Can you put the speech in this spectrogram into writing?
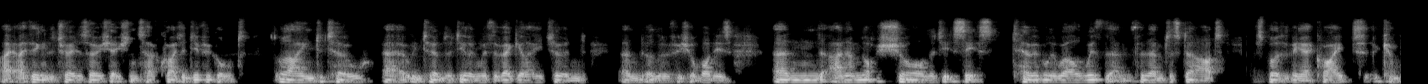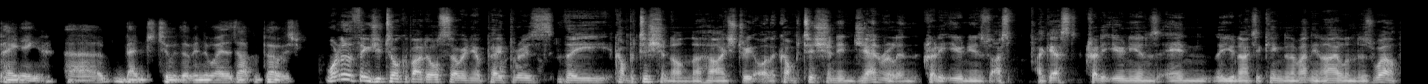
I, I, think the trade associations have quite a difficult line to toe uh, in terms of dealing with the regulator and and other official bodies, and and I'm not sure that it sits terribly well with them for them to start. I suppose being a quite campaigning uh, bent to them in the way that I proposed. One of the things you talk about also in your paper is the competition on the high street or the competition in general in credit unions. I, I, guess credit unions in the United Kingdom and in Ireland as well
